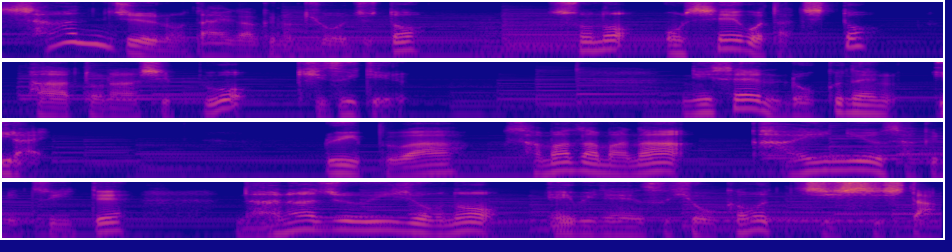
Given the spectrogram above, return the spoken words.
30の大学の教授とその教え子たちとパートナーシップを築いている。2006年以来、ルイプは様々な介入策について70以上のエビデンス評価を実施した。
